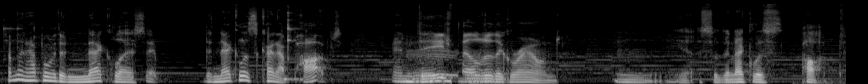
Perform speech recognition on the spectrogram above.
something happened with their necklace. It, the necklace kind of popped and they fell to the Mm. ground. Mm, yeah, so the necklace popped.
